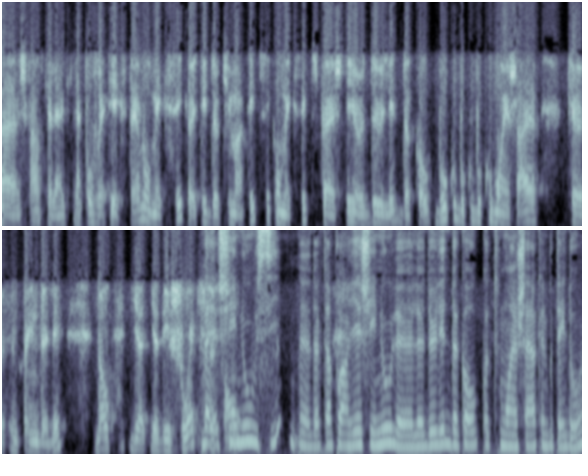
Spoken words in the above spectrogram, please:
euh, je pense que la, pauvreté extrême au Mexique a été documentée. Tu sais qu'au Mexique, tu peux acheter un 2 litres de coke beaucoup, beaucoup, beaucoup moins cher qu'une pinte de lait. Donc, il y a, des choix qui ben, se font. Chez nous aussi, euh, docteur Poirier, chez nous, le, le 2 litres de coke coûte moins cher qu'une bouteille d'eau.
